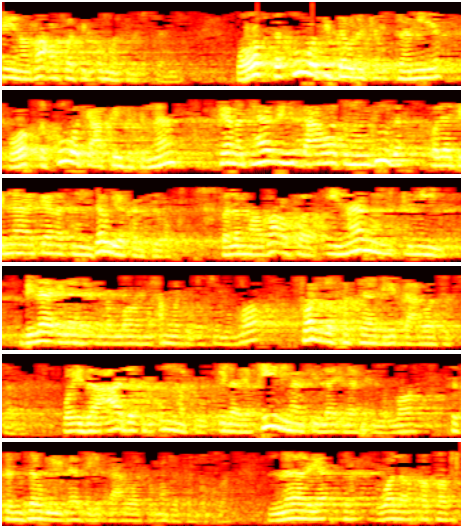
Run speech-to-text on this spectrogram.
حين ضعفت الأمة الإسلامية. ووقت قوة الدولة الإسلامية ووقت قوة عقيدة الناس كانت هذه الدعوات موجودة ولكنها كانت منزوية في وقت فلما ضعف إيمان المسلمين بلا إله إلا الله محمد رسول الله فرقت هذه الدعوات السابقة. وإذا عادت الأمة إلى يقينها في لا إله إلا الله ستنزوي هذه الدعوات مرة أخرى. لا يأس ولا خطر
